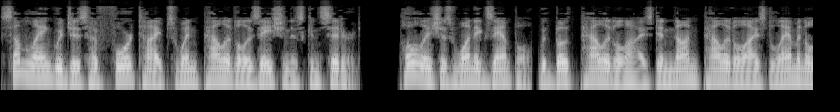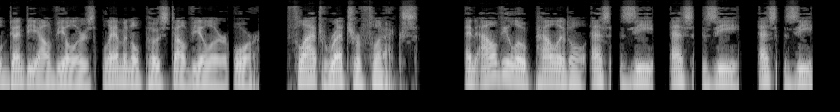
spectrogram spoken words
Some languages have four types when palatalization is considered. Polish is one example, with both palatalized and non-palatalized laminal denti alveolars, laminal postalveolar or flat retroflex, and alveolo-palatal S, Z, S, Z, S, Z.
